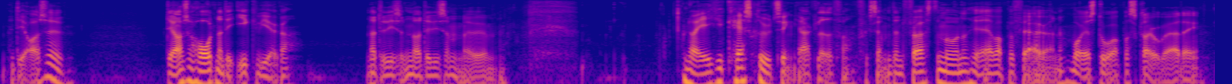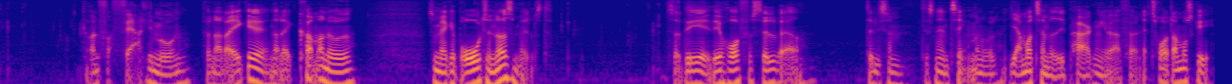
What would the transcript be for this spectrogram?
men det er også, det er også hårdt, når det ikke virker. Når det ligesom, når det ligesom, øh, når jeg ikke kan skrive ting, jeg er glad for. For eksempel den første måned her, jeg var på Færøerne, hvor jeg stod op og skrev hver dag. Det var en forfærdelig måned, for når der ikke, når der ikke kommer noget, som jeg kan bruge til noget som helst, så det, det er hårdt for selvværdet. Det er ligesom, det er sådan en ting, man må, jeg må tage med i pakken i hvert fald. Jeg tror, der er måske,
